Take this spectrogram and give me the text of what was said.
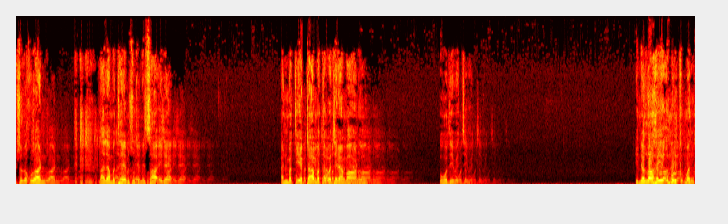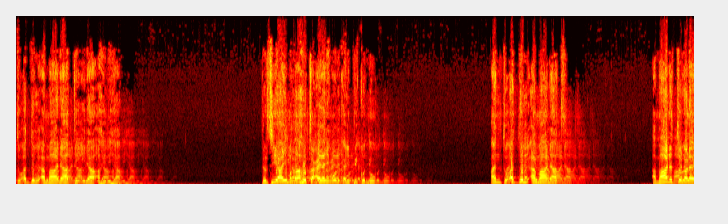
വിശുദ്ധ ഖുർആൻ നാലാം അധ്യായം സൂറത്ത് നിസായിലെ അൻപത്തിയെട്ടാമത്തെ വചനമാണ് ഓതി വെച്ചത്. ഇന്നല്ലാഹ യഅമുറുക്കും അൻ തുഅദ്ദുൽ അമാനാത്തി ഇലാ അഹ്ലിഹാ. തീർച്ചയായും അല്ലാഹു തആല നിങ്ങളോട് കൽപ്പിക്കുന്നു അമാനാത്ത്. അമാനത്തുകളെ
